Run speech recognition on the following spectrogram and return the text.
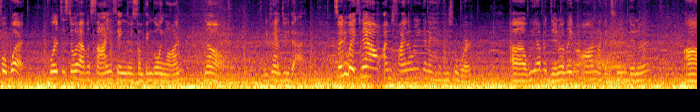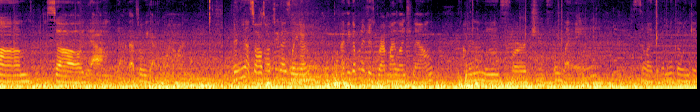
for what? For it to still have a sign saying there's something going on? No. We can't do that. So anyways now i'm finally gonna head into work. Uh, we have a dinner later on like a team dinner. Um so yeah. Yeah that's what we got going on. And yeah so i'll talk to you guys later. I think i'm gonna just grab my lunch now. I'm in the mood for chick-fil-a. So I think I'm gonna go and get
